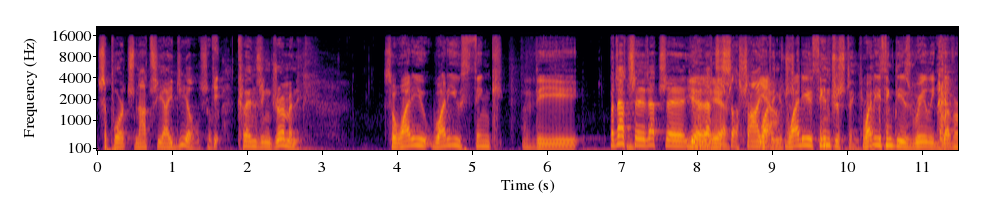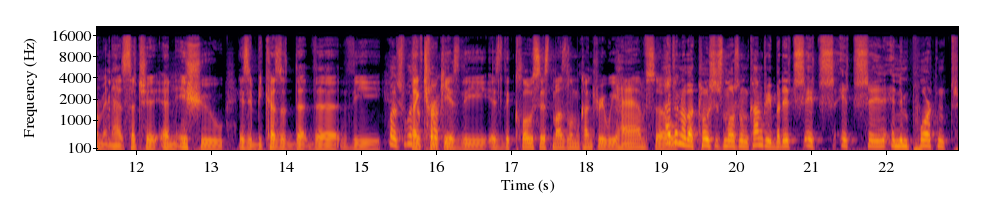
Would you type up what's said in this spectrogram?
supports Nazi ideals of cleansing Germany. So why do you why do you think the But that's a, that's a, you know, yeah, that's yeah. a side why, thing. It's why do you think interesting? Why do you think the Israeli government has such a, an issue? Is it because of the the the Well, it's like Turkey Turkey. is the is the closest Muslim country we have? So I don't know about closest Muslim country, but it's it's it's a, an important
